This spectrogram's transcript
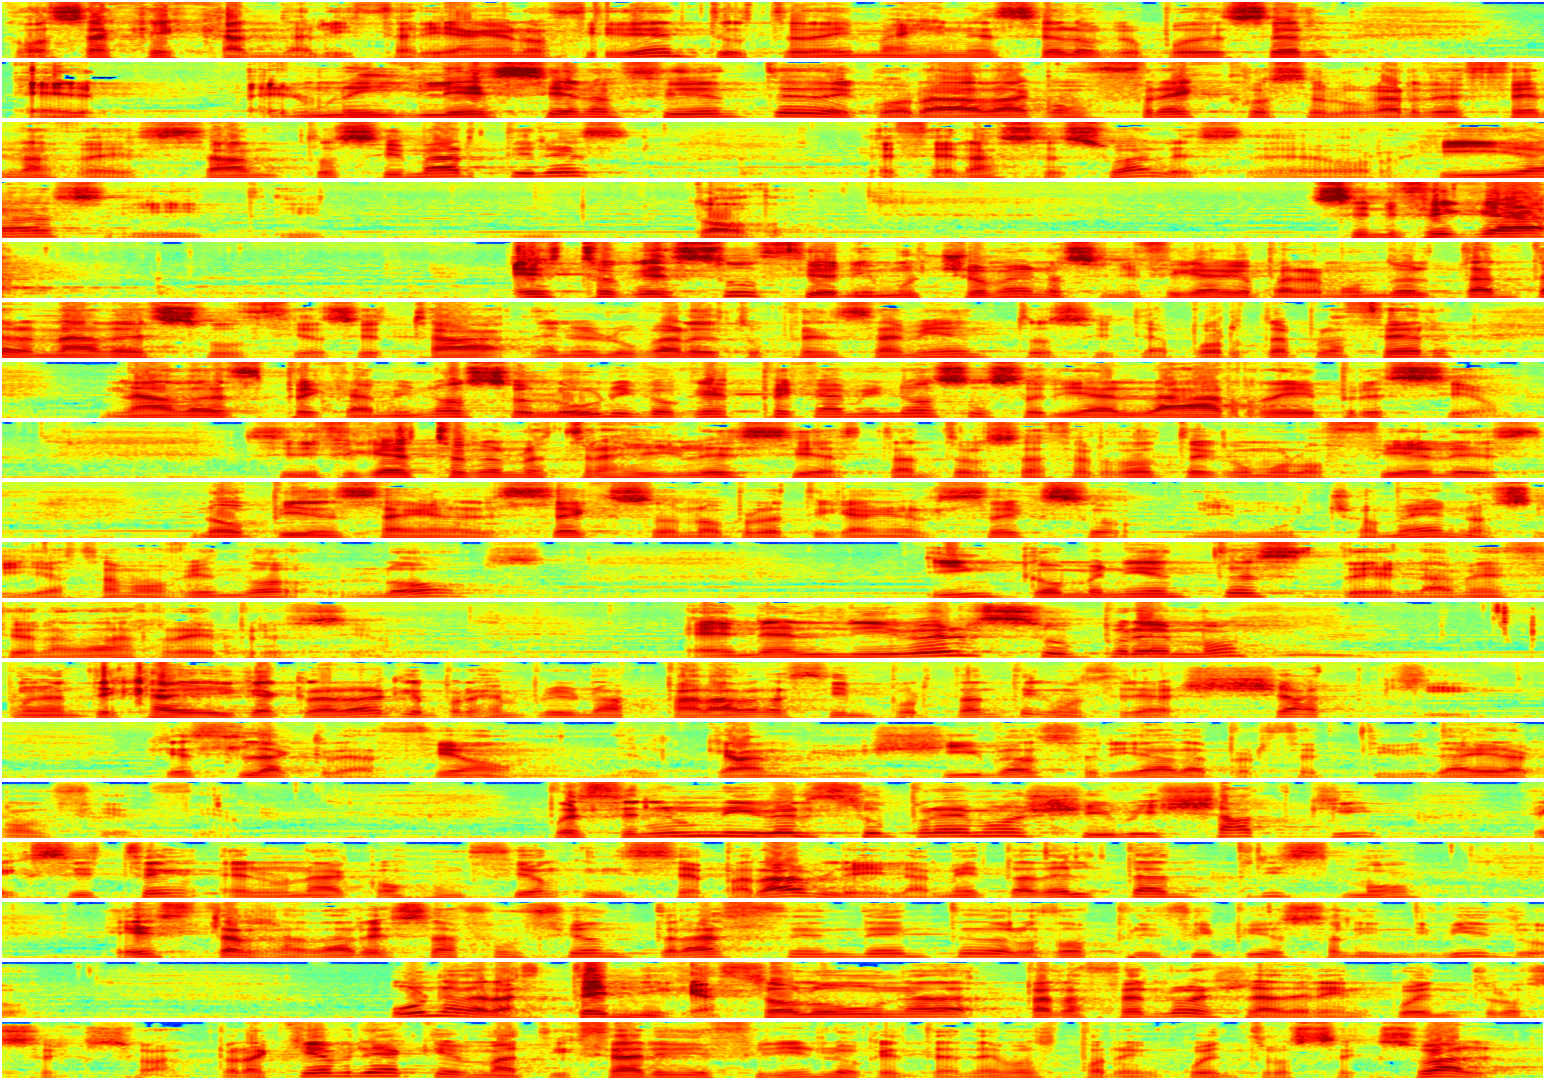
cosas que escandalizarían en Occidente. Ustedes imagínense lo que puede ser en una iglesia en Occidente decorada con frescos en lugar de escenas de santos y mártires, escenas sexuales, eh, orgías y, todo. Significa esto que es sucio, ni mucho menos, significa que para el mundo del Tantra nada es sucio. Si está en el lugar de tus pensamientos y te aporta placer, nada es pecaminoso. Lo único que es pecaminoso sería la represión. ¿Significa esto que en nuestras iglesias, tanto el sacerdote como los fieles, no piensan en el sexo, no practican el sexo? Ni mucho menos. Y ya estamos viendo los inconvenientes de la mencionada represión. En el nivel supremo, bueno, antes hay que aclarar que, por ejemplo, hay unas palabras importantes como sería Shatki que es la creación, el cambio, y Shiva sería la perceptividad y la conciencia. Pues en un nivel supremo, Shiva y Shakti existen en una conjunción inseparable y la meta del tantrismo es trasladar esa función trascendente de los dos principios al individuo. Una de las técnicas, solo una para hacerlo, es la del encuentro sexual. Pero aquí habría que matizar y definir lo que entendemos por encuentro sexual.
